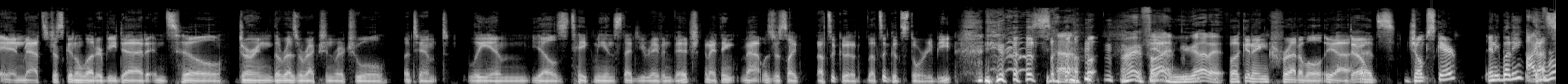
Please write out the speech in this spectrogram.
and Matt's just going to let her be dead until during the resurrection ritual attempt, Liam yells, "Take me instead, you raven bitch!" And I think Matt was just like, "That's a good, that's a good story beat." So, Yeah. All right, fine, you got it. fucking incredible. Yeah, Dope. it's jump scare. Anybody? I That wrote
